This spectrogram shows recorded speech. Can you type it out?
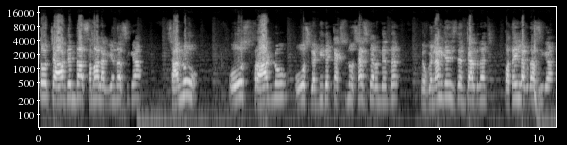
ਤੋਂ 4 ਦਿਨ ਦਾ ਸਮਾਂ ਲੱਗ ਜਾਂਦਾ ਸੀਗਾ। ਸਾਨੂੰ ਉਸ ਫਰਾਡ ਨੂੰ, ਉਸ ਗੱਡੀ ਦੇ ਟੈਕਸ ਨੂੰ ਅਸੈਸ ਕਰਨ ਦੇ ਅੰਦਰ, ਕਿਉਂਕਿ ਲੰਘ ਜਾਂਦੀ ਸੀ ਤਿੰਨ ਚਾਰ ਦਿਨਾਂ 'ਚ, ਪਤਾ ਹੀ ਨਹੀਂ ਲੱਗਦਾ ਸੀਗਾ।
